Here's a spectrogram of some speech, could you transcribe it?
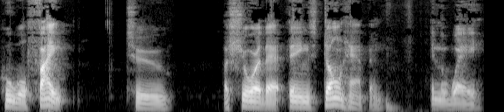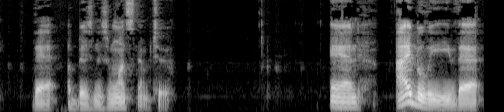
who will fight to assure that things don't happen in the way that a business wants them to. And I believe that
